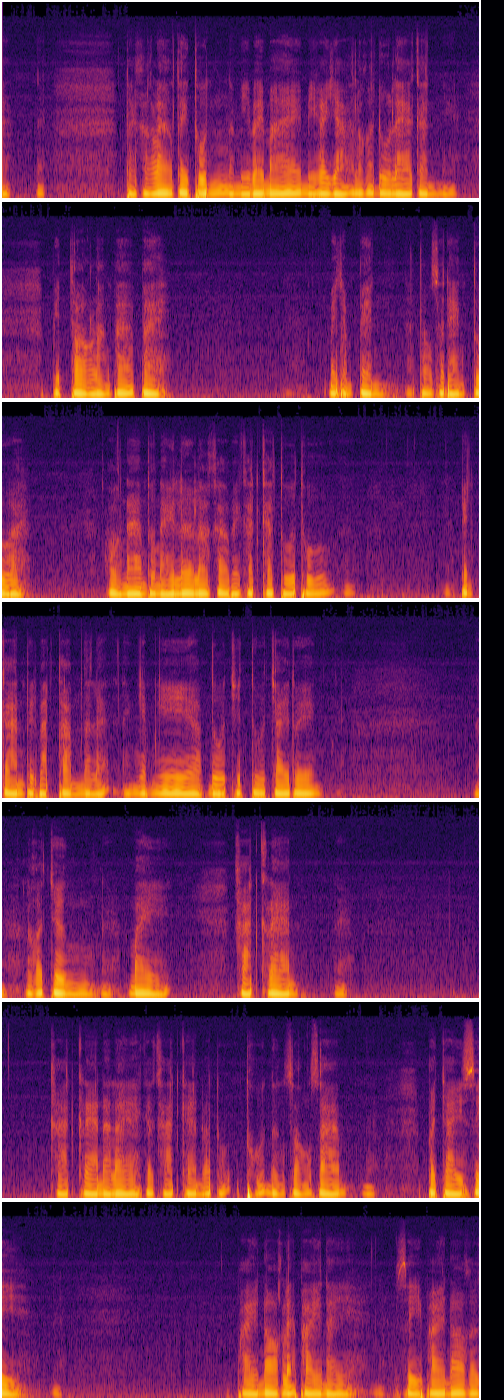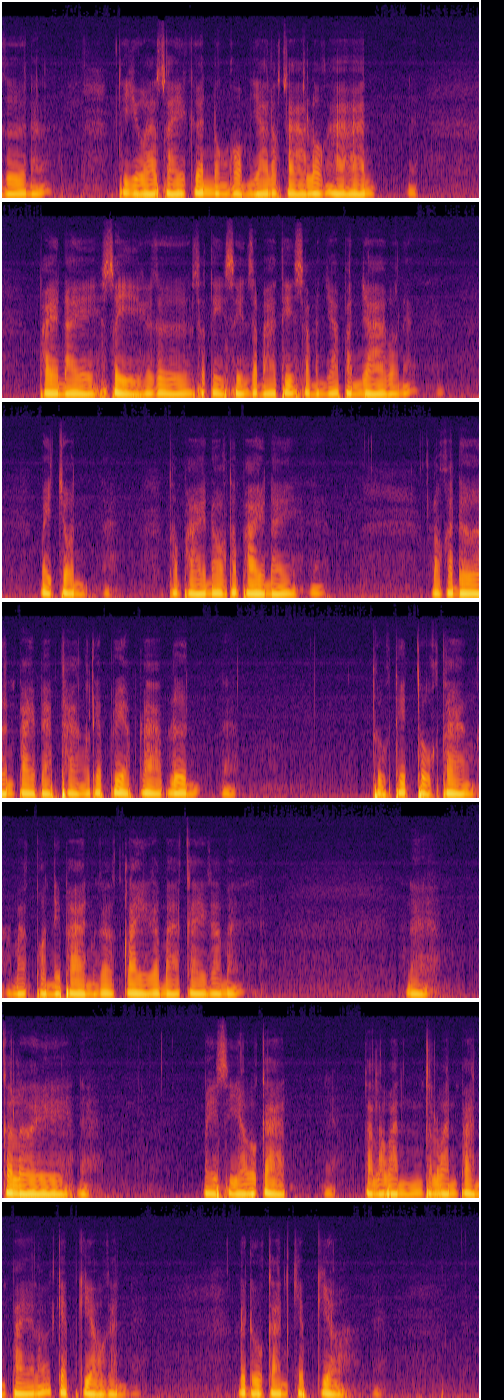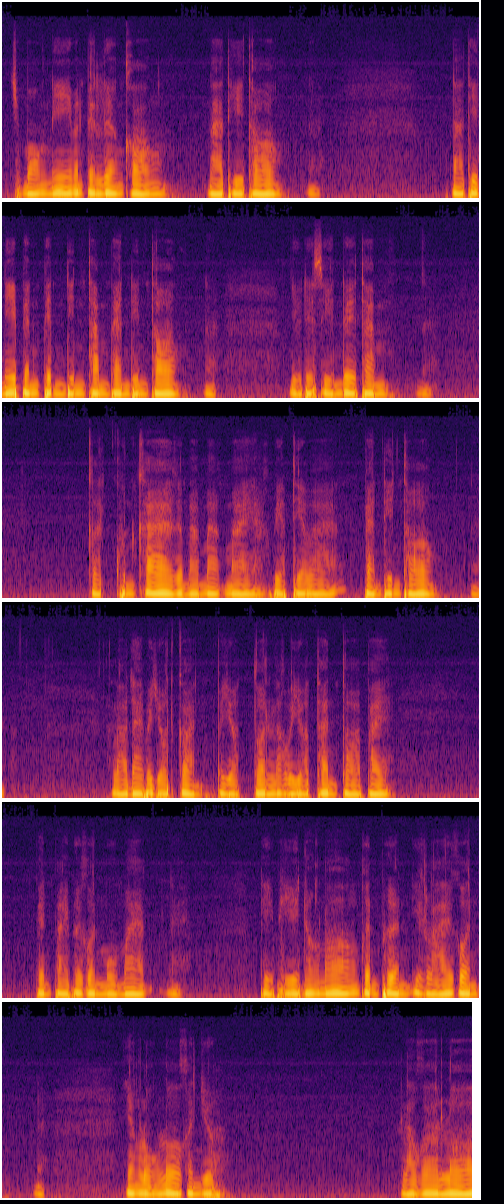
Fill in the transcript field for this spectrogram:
แต่ข้างล่างใต้ถุนมีใบไม้ มีขยะเราก็ดูแลกัน ปิดทองหลังพระไป ไม่จำเป็นต้องแสดงตัวห้องน้ำตรงไหนเลอะเราเข้าไปขัดขัดถูถูเป็นการปฏิบัติธรรมนั่นแหละเงียบเงียบดูจิตดูใจตัวเอง เราก็จึงไม่ขาดแคลน ขาดแคลนอะไรก็ขาดแคลนวัตถุหนึ่งสองสามปัจจัยสี่ภายนอกและภายในสี่ภายนอกก็คือนะที่อยู่อาศัยเคลื่อนนุ่งห่มยารักษาโรคอาหาร ภายใน 4 ก็คือสติศีลสมาธิสัมปัญญาปัญญาพวกนี้ไม่จนทั้งภายนอกทั้งภายใน เราก็เดินไปแบบทางเรียบๆราบลื่นถูกทิศถูกทางมรรคผลนิพพานมันก็ใกล้ก็มาใกล้ก็มานะก็เลยนะไม่เสียโอกาสนะแต่ละวันแต่ละวันผ่านไปแล้วเก็บเกี่ยวกันฤดูการเก็บเกี่ยวนะชั่วโมงนี้มันเป็นเรื่องของนาทีทองนะนาทีนี้เป็นเป็นดินทำแผ่นดินทองนะอยู่ในศีลด้วยธรรม กิดคุณค่าขึ้นมามากมายเปรียบเทียบว่าแผ่นดินทอง เราได้ประโยชน์ก่อนประโยชน์ตนแล้วประโยชน์ท่านต่อไป เป็นไปเพื่อคนหมู่มากพี่พี่น้องๆเพื่อนๆอีกหลายคนยังหลงโลกกันอยู่ เราก็รอ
